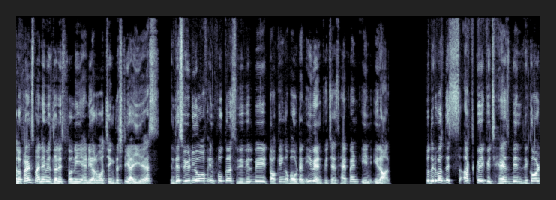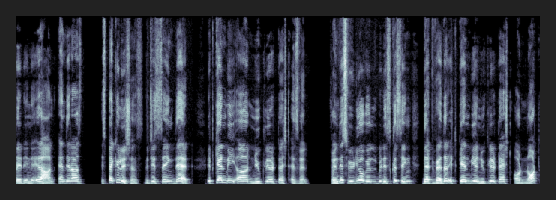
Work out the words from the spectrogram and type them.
Hello friends, my name is Lalit Soni and you are watching Drishti IAS. In this video of InFocus, we will be talking about an event which has happened in Iran. So there was this earthquake which has been recorded in Iran and there are speculations which is saying that it can be a nuclear test as well. So in this video, we will be discussing that whether it can be a nuclear test or not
